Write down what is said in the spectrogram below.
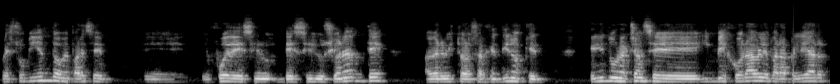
resumiendo, me parece eh, que fue desilusionante haber visto a los argentinos que teniendo una chance inmejorable para pelear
